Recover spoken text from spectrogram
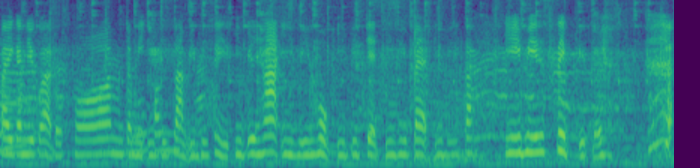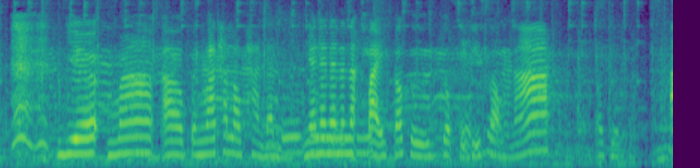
ไปกันดีกว่าทุกคน มันจะมี EP 3 EP 4 EP 5 EP 6 EP 7 EP 8 EP 9 EP 10 อีกเลย เยอะมากเอาเป็นว่าถ้าเราผ่านดันเนี่ยเนี่ยเนี่ยเนี่ยไปก็คือจบ EP 2นะ โอเคป่ะไอ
